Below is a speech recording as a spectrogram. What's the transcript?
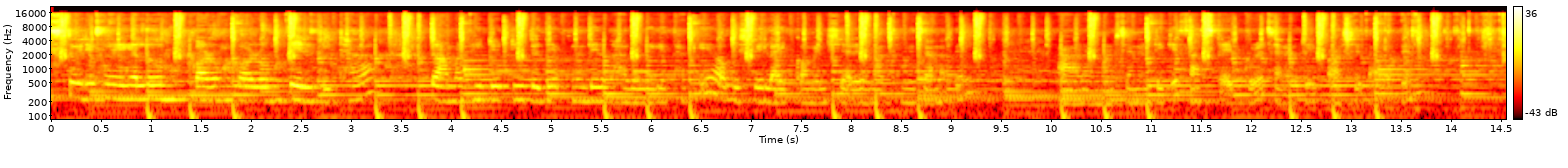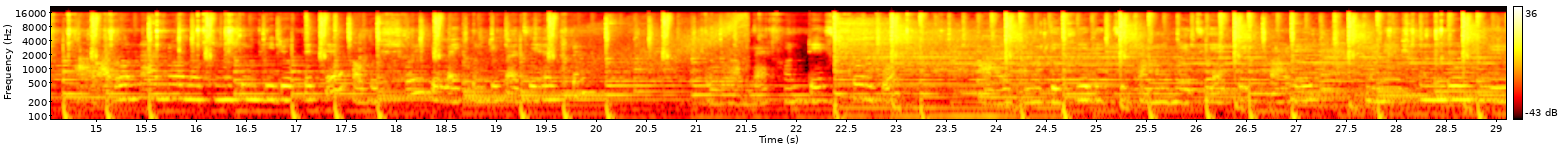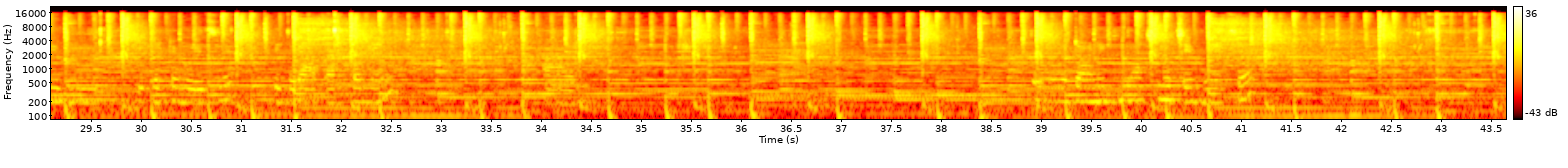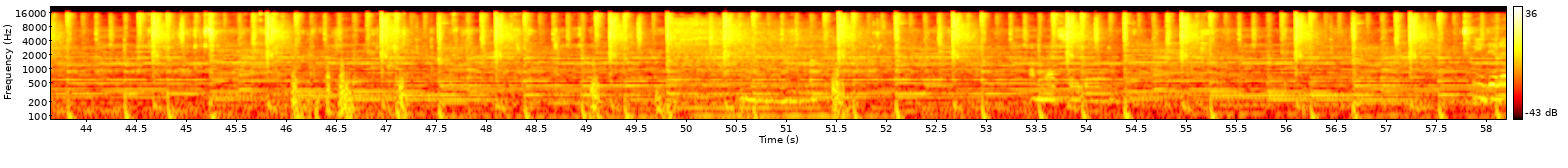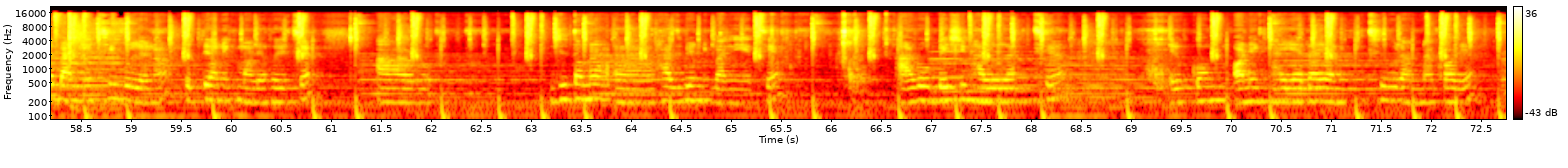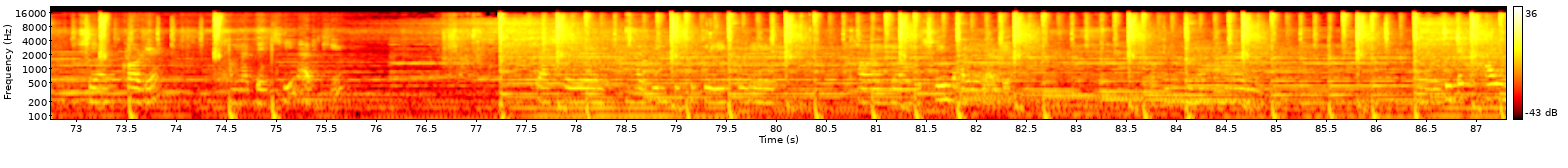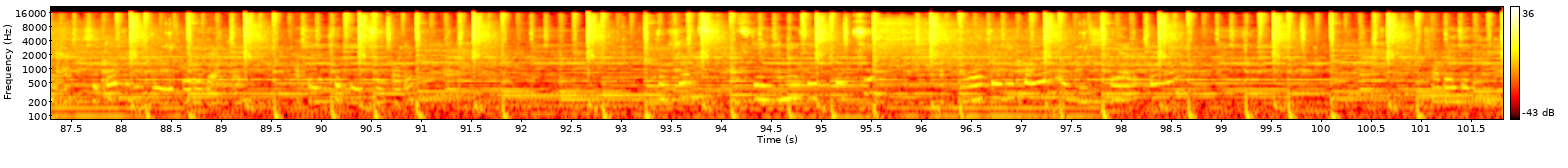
ফ্রেন্ডস তৈরি হয়ে গেল গরম গরম তেল পিঠা। তো আমার ভিডিওটি যদি আপনাদের ভালো লেগে থাকে, অবশ্যই লাইক কমেন্ট শেয়ারের মাধ্যমে জানাবেন। আর আমার চ্যানেলটিকে সাবস্ক্রাইব করে চ্যানেলটির পাশে দাঁড়াবেন। আর আরও অন্যান্য নতুন নতুন ভিডিও পেতে অবশ্যই বেল আইকনটি বাজিয়ে রাখবেন। তো আমরা এখন টেস্ট করব। আর এখানে দেখিয়ে দিচ্ছি কেমন হয়েছে। একেবারে মানে সুন্দর হয়ে পিঠাটা হয়েছে ভিতরে আকারটা নেই। আর এটা অনেক মচমচে হয়েছে। নিজেরা বানিয়েছি বলে সত্যি অনেক মজা হয়েছে। আর যেহেতু আমার হাজব্যান্ড বানিয়েছে, আরও বেশি ভালো লাগছে। এরকম অনেক ভাইয়ারাই অনেক কিছু রান্না করে শেয়ার করে, আমরা দেখি আর কি। আসলে হাজব্যান্ড কিছু তৈরি করে খাওয়াইলে অবশ্যই ভালো লাগে। যেটা খাই না, সেটাও যদি তৈরি করে আসলে খেতে ইচ্ছে করে। তো ফ্রেন্ডস আজকে এখানেই শেষ করছি। আপনারাও তৈরি করুন এবং শেয়ার করুন। সবাই যেখানে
